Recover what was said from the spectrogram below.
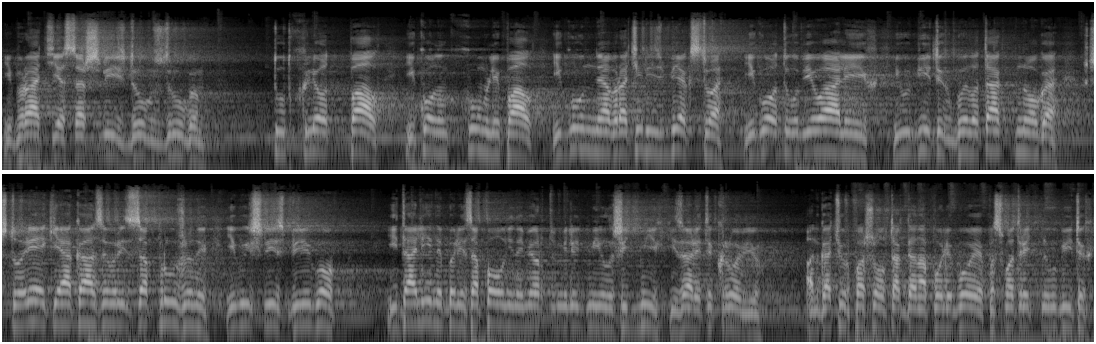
И братья сошлись друг с другом. Тут Клёд пал, и конунг Хумли пал, и гунны обратились в бегство, и готы убивали их, и убитых было так много, что реки оказывались запружены и вышли из берегов, и долины были заполнены мертвыми людьми и лошадьми и залиты кровью. Ангатюр пошел тогда на поле боя посмотреть на убитых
